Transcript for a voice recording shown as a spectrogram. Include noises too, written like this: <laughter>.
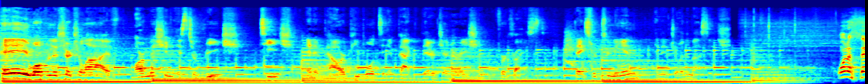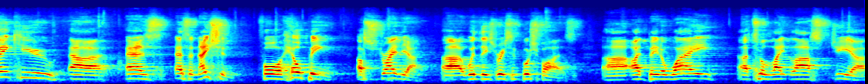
Hey, welcome to Church Alive. Our mission is to reach, teach, and empower people to impact their generation for Christ. Thanks for tuning in and enjoy the message. I want to thank you uh, as, as a nation for helping Australia uh, with these recent bushfires. Uh, I'd been away uh, till late last year,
